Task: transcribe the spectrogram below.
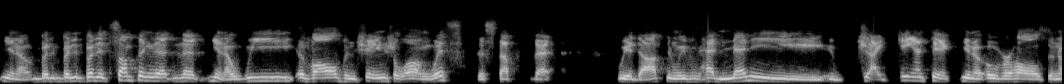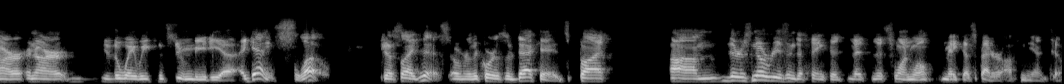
you know, but but but it's something that that you know we evolve and change along with the stuff that we adopt, and we've had many gigantic you know overhauls in our in our the way we consume media. Again, slow, just like this over the course of decades, but um, there's no reason to think that that this one won't make us better off in the end too.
